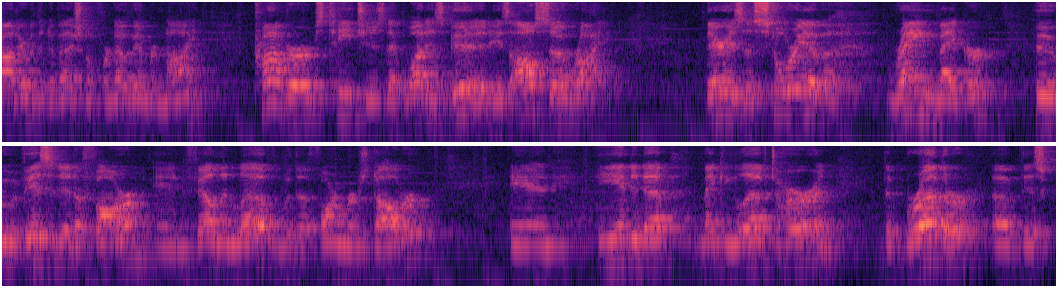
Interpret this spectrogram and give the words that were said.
Todd here with the devotional for November 9th. Proverbs teaches that what is good is also right. There is a story of a rainmaker who visited a farm and fell in love with a farmer's daughter. And he ended up making love to her, and the brother of this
